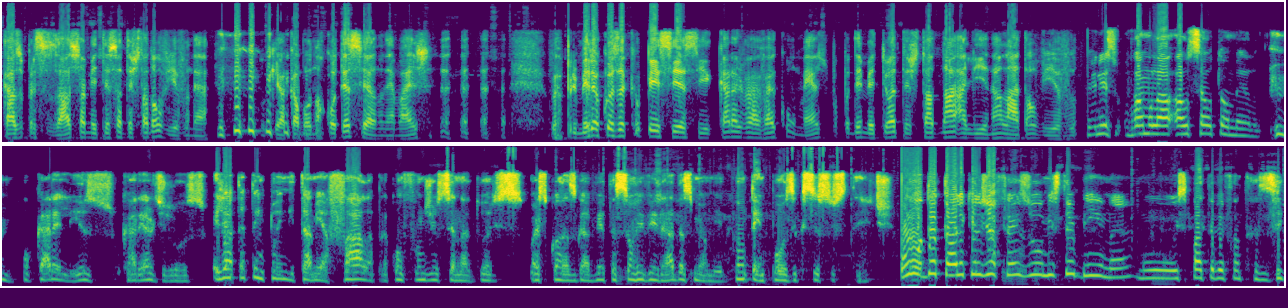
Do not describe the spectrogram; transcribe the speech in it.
caso precisasse, já meter seu atestado ao vivo, né? O que acabou não acontecendo, né? Mas a primeira coisa que eu pensei assim, cara vai, vai com o médico pra poder meter o atestado na- ali, na lata, ao vivo. Vinícius, vamos lá ao Celton Mello. O cara é liso, o cara é ardiloso. Ele até tentou imitar minha fala para confundir os senadores, mas quando as gavetas são reviradas, meu amigo, não tem pose que se sustente. O detalhe é que ele já fez o Mr. Bean, né? No Spa TV Fantasia.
